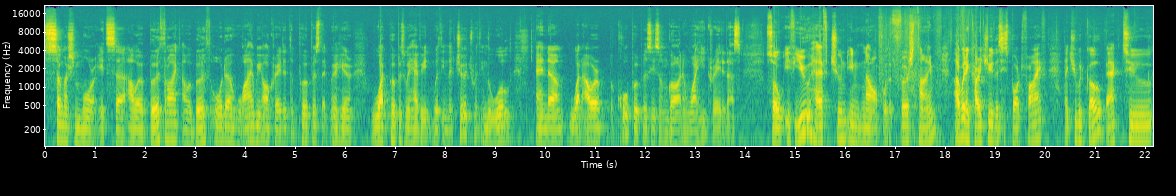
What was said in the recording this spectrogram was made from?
so much more. It's uh, our birthright, our birth order, why we are created, the purpose that we're here, what purpose we have in, within the church, within the world, and um, what our core purpose is on God and why He created us. So, if you have tuned in now for the first time, I would encourage you, this is part five, that you would go back to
